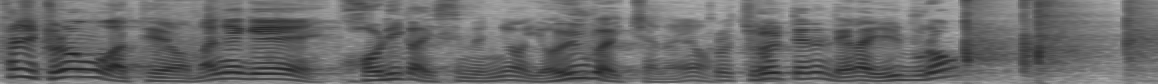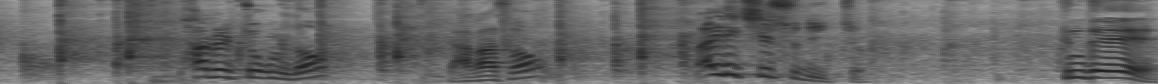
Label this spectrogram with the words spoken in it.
사실 그런 것 같아요. 만약에 거리가 있으면요. 여유가 있잖아요. 그렇죠. 그럴 때는 내가 일부러 팔을 조금 더 나가서 빨리 칠 수도 있죠. 근데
